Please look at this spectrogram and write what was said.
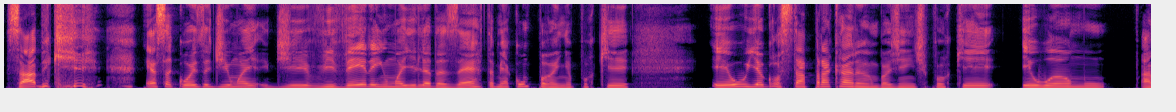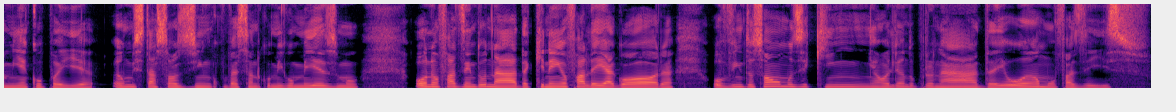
sabe que essa coisa de, uma, de viver em uma ilha deserta me acompanha, porque eu ia gostar pra caramba, gente, porque eu amo a minha companhia, amo estar sozinho, conversando comigo mesmo, ou não fazendo nada, que nem eu falei agora, ouvindo só uma musiquinha, olhando pro nada. Eu amo fazer isso.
